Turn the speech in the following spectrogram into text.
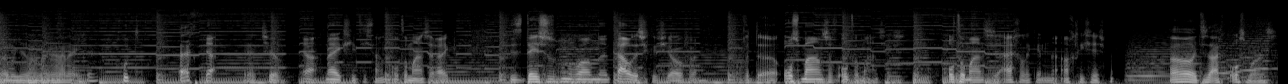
Daar moet je dan naar nadenken. Goed. Echt? Ja. Ja, chill. ja, nee, ik zie het hier staan. Ottomaanse Rijk. Dus deze is nog wel een taaldiscussie over. Of het eh, Osmaans of Ottomaans is. Ottomaans is eigenlijk een anglicisme. Oh, het is eigenlijk Osmaans.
